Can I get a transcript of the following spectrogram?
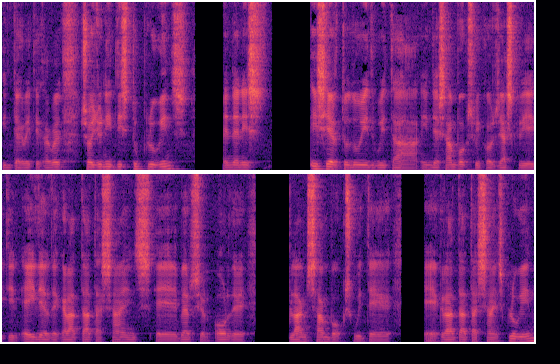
integrated as well. So you need these two plugins, and then it's easier to do it with uh, in the sandbox because just creating either the graph data science uh, version or the blank sandbox with the uh, graph data science plugin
